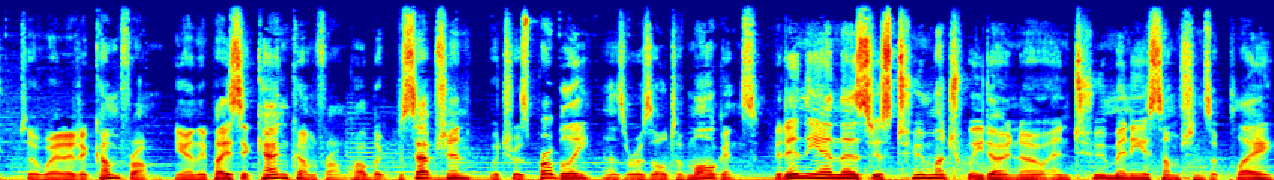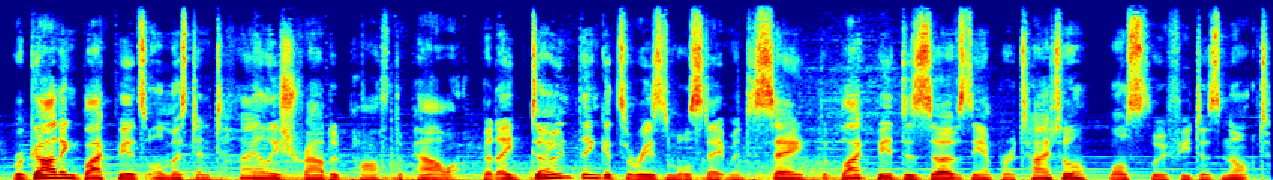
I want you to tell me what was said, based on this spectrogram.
thing, so where did it come from? The only place it can come from, public perception, which was probably as a result of Morgans. But in the end, there's just too much we don't know and too many assumptions at play regarding Blackbeard's almost entirely shrouded path to power. But I don't think it's a reasonable statement to say that Blackbeard deserves the Emperor title, whilst Luffy does not.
